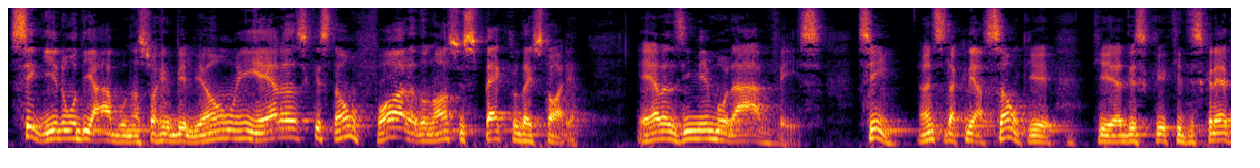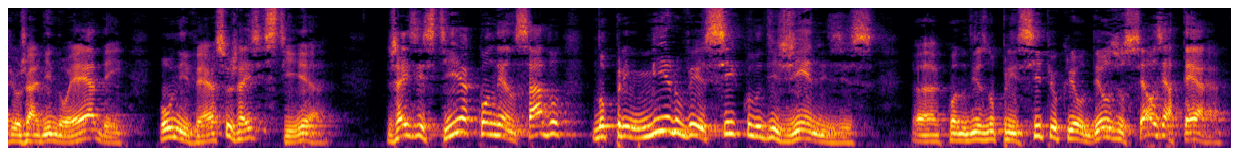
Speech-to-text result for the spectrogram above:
seguiram o diabo na sua rebelião em eras que estão fora do nosso espectro da história. Eras imemoráveis. Sim, antes da criação, que, que, é, que descreve o jardim do Éden, o universo já existia. Já existia condensado no primeiro versículo de Gênesis, ah, quando diz: No princípio criou Deus os céus e a terra.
